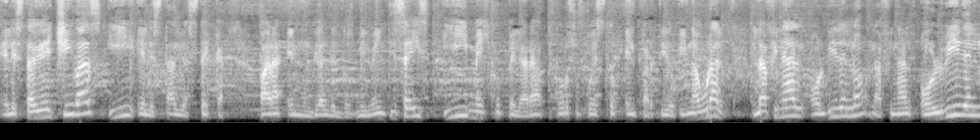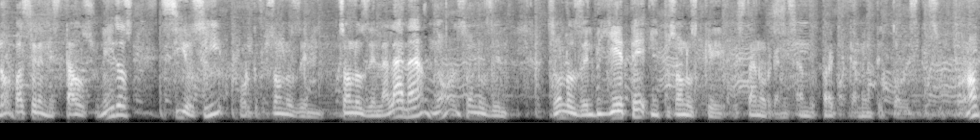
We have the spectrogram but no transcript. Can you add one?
el estadio de Chivas y el estadio Azteca para el Mundial del 2026 y México peleará, por supuesto, el partido inaugural. La final, olvídenlo, la final, olvídenlo, va a ser en Estados Unidos, sí o sí, porque son los del, son los de la lana, ¿no? Son los del son los del billete y pues son los que están organizando prácticamente todo este asunto, ¿no?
